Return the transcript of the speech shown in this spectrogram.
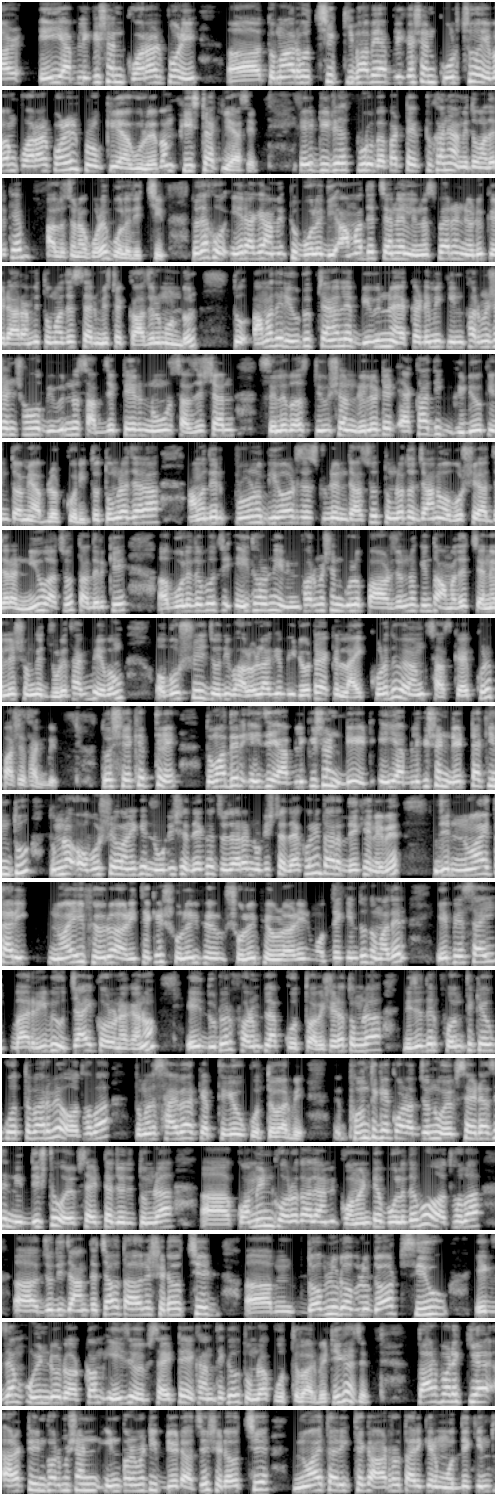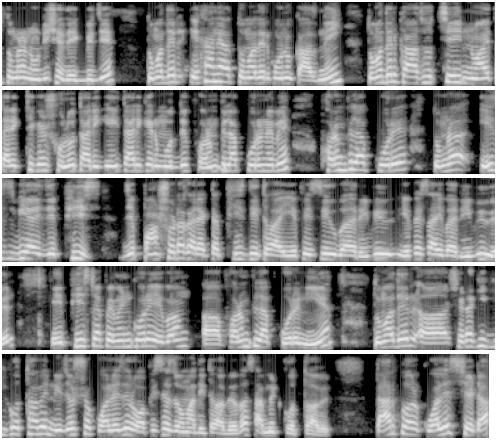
আর এই অ্যাপ্লিকেশন করার পরে তোমার হচ্ছে কীভাবে অ্যাপ্লিকেশন করছ এবং করার পরের প্রক্রিয়াগুলো এবং ফিসটা কি আছে? এই ডিটেলস পুরো ব্যাপারটা একটুখানি আমি তোমাদেরকে আলোচনা করে বলে দিচ্ছি। তো দেখো, এর আগে আমি একটু বলে দিই, আমাদের চ্যানেল ইন্সপায়ার এন্ড এডুকেট আর আমি তোমাদের স্যার মিস্টার কাজল মন্ডল তো আমাদের ইউটিউব চ্যানেলে বিভিন্ন একাডেমিক ইনফরমেশন সহ বিভিন্ন সাবজেক্টের note suggestion syllabus tuition related একাধিক ভিডিও কিন্তু আমি আপলোড করি। তো তোমরা যারা আমাদের পুরনো ভিউয়ার্স স্টুডেন্ট আছো, তোমরা তো জানো অবশ্যই, আর যারা নিউ আছো, তাদেরকে বলে দেবো যে এই ধরনের ইনফরমেশনগুলো পাওয়ার জন্য কিন্তু আমাদের চ্যানেলের সঙ্গে জুড়ে থাকবে এবং অবশ্যই যদি ভালো লাগে ভিডিওটা একটা লাইক করে দেবে এবং সাবস্ক্রাইব করে পাশে থাকবে। তো সেক্ষেত্রে তোমাদের এই যে অ্যাপ্লিকেশন ডেট এই অ্যাপ্লিকেশন ডেটটা কিন্তু তোমরা অবশ্যই অনেকে নোটিশে দেখেছ, যারা নোটিশটা দেখোনি তারা দেখে নেবে যে নয় তারিখ নয়ই ফেব্রুয়ারি থেকে ষোলোই ষোলোই ফেব্রুয়ারির মধ্যে কিন্তু তোমাদের এফএসআই বা রিভিউ যাই করো না কেন, এই দুটোর ফর্ম ফিল করতে হবে। সেটা তোমরা নিজেদের ফোন থেকেও করতে পারবে অথবা তোমাদের সাইবার ক্যাব থেকেও করতে পারবে। ফোন থেকে করার জন্য ওয়েবসাইট আছে, নির্দিষ্ট ওয়েবসাইটটা যদি তোমরা কমেন্ট করো তাহলে আমি কমেন্টে বলে দেবো অথবা যদি জানতে চাও তাহলে সেটা হচ্ছে W W dot CU exam window dot com এই যে ওয়েবসাইটটা এখান থেকেও তোমরা করতে পারবে, ঠিক আছে? তারপরে কি আরেকটা ইনফরমেশন ইনফরমেটিভ ডেট আছে, সেটা হচ্ছে নয় তারিখ থেকে আঠারো তারিখের মধ্যে কিন্তু তোমরা নোটিশে দেখবে যে তোমাদের এখানে আর তোমাদের কোনো কাজ নেই। তোমাদের কাজ হচ্ছে এই নয় তারিখ থেকে ষোলো তারিখ, এই তারিখের মধ্যে ফর্ম ফিল করে নেবে। ফর্ম ফিল করে তোমরা এসবিআই যে ফিস যে পাঁচশো টাকার একটা ফিস দিতে হয় এফএসইউ বা রিভিউ এফএসআই বা রিভিউয়ের এই ফিসটা পেমেন্ট করে এবং ফর্ম ফিল করে নিয়ে তোমাদের সেটাকে কি করতে হবে? নিজস্ব কলেজের অফিসে জমা দিতে হবে বা সাবমিট করতে হবে। তারপর কলেজ সেটা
